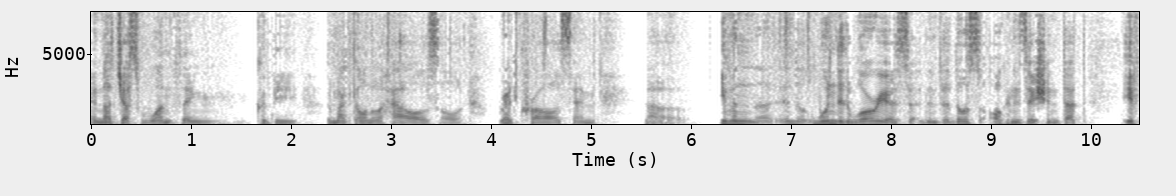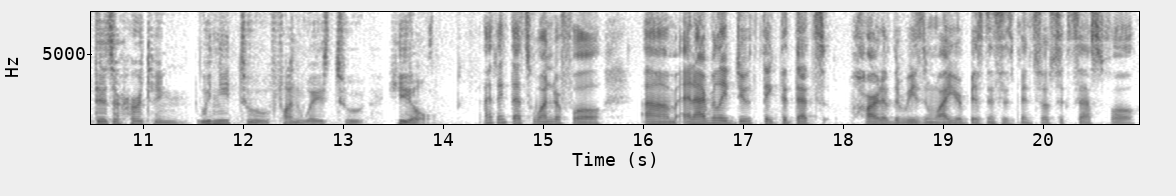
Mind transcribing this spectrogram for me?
and not just one thing could be the McDonald House or Red Cross and uh, even uh, Wounded Warriors, uh, those organizations that if there's a hurting, we need to find ways to heal. I think that's wonderful. Um, and I really do think that that's part of the reason why your business has been so successful.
